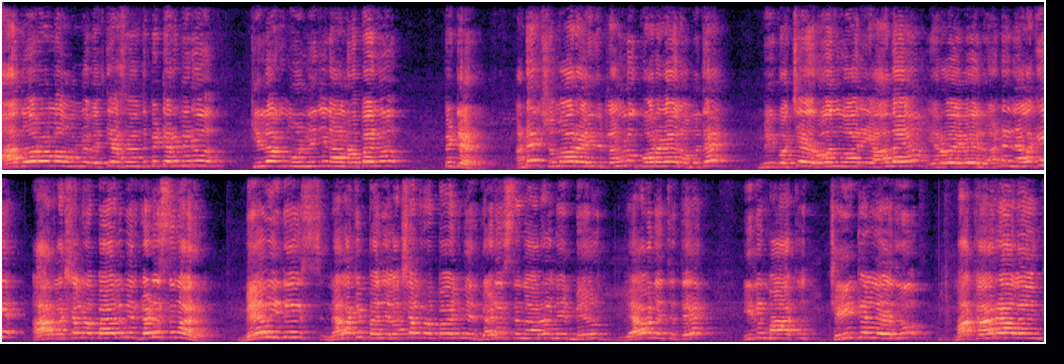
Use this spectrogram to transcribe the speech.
ఆ దూరంలో ఉన్న వ్యత్యాసం ఎంత పెట్టారు మీరు? కిలోకి మూడు నుంచి నాలుగు రూపాయలు పెట్టారు. అంటే సుమారు ఐదు టన్నులు కూరగాయలు అమ్మితే మీకు వచ్చే రోజువారీ ఆదాయం ఇరవై వేలు. అంటే నెలకి ఆరు లక్షల రూపాయలు మీరు గడిస్తున్నారు. మేము ఇది నెలకి పది లక్షల రూపాయలు మీరు గడిస్తున్నారు అని మేము లేవనెత్తితే ఇది మాకు చేయటం లేదు మా కార్యాలయం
